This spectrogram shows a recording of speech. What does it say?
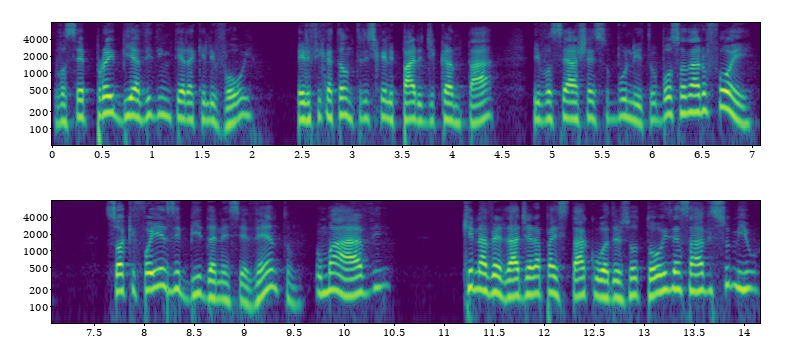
você proibir a vida inteira que ele voe. Ele fica tão triste que ele pare de cantar e você acha isso bonito. O Bolsonaro foi. Só que foi exibida nesse evento uma ave que na verdade era para estar com o Anderson Torres e essa ave sumiu.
